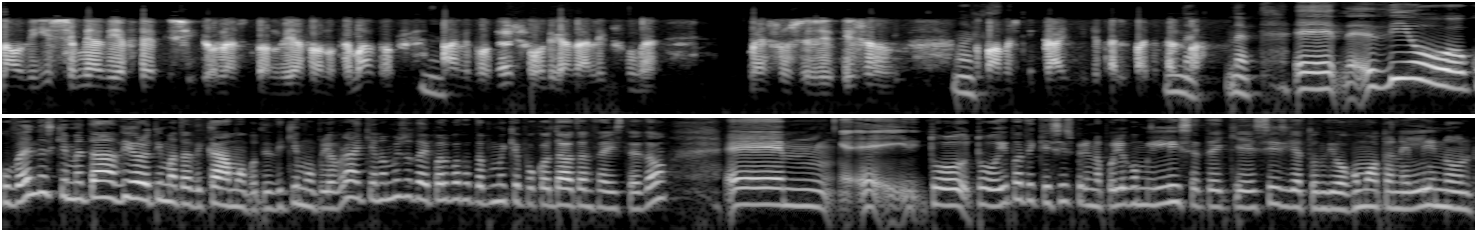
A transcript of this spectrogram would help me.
να οδηγήσει σε μια διευθέτηση κιόλας των διαφόρων θεμάτων ναι. αν υποθέσουμε ότι καταλήξουμε μέσω συζητήσεων θα πάμε στην Κάκη κτλ. Ναι, ναι. Ε, δύο κουβέντες και μετά δύο ερωτήματα δικά μου από τη δική μου πλευρά και νομίζω τα υπόλοιπα θα τα πούμε και από κοντά όταν θα είστε εδώ. Ε, ε, το, το είπατε και εσείς πριν από λίγο, μιλήσατε και εσείς για τον διωγμό των Ελλήνων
